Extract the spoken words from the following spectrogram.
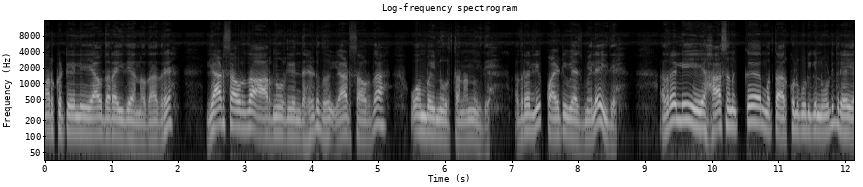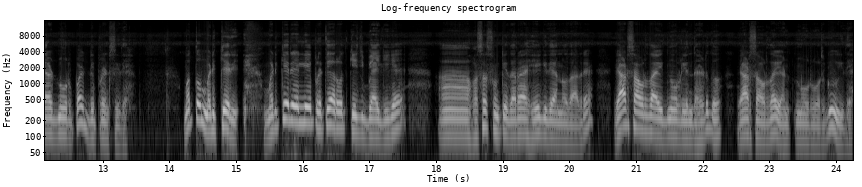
ಮಾರುಕಟ್ಟೆಯಲ್ಲಿ ಯಾವ ದರ ಇದೆ ಅನ್ನೋದಾದರೆ ಎರಡು ಸಾವಿರದ ಆರುನೂರಲಿಂದ ಹಿಡಿದು ಎರಡು ಸಾವಿರದ ಒಂಬೈನೂರು ತನೂ ಇದೆ. ಅದರಲ್ಲಿ ಕ್ವಾಲಿಟಿ ವ್ಯಾಜ್ ಮೇಲೆ ಇದೆ. ಅದರಲ್ಲಿ ಹಾಸನಕ್ಕೆ ಮತ್ತು ಅರ್ಕಲ್ಗೂಡಿಗೆ ನೋಡಿದರೆ ಎರಡು ನೂರು ರೂಪಾಯಿ ಡಿಫ್ರೆನ್ಸ್ ಇದೆ. ಮತ್ತು ಮಡಿಕೇರಿ, ಮಡಿಕೇರಿಯಲ್ಲಿ ಪ್ರತಿ ಅರವತ್ತು ಕೆ ಜಿ ಬ್ಯಾಗಿಗೆ ಹೊಸ ಶುಂಠಿ ದರ ಹೇಗಿದೆ ಅನ್ನೋದಾದರೆ ಎರಡು ಸಾವಿರದ ಐದುನೂರಲಿಂದ ಹಿಡಿದು ಎರಡು ಸಾವಿರದ ಎಂಟುನೂರವರೆಗೂ ಇದೆ.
